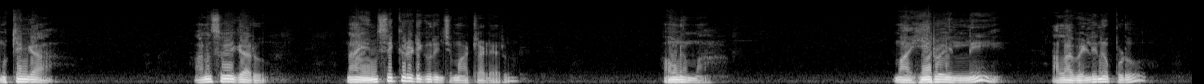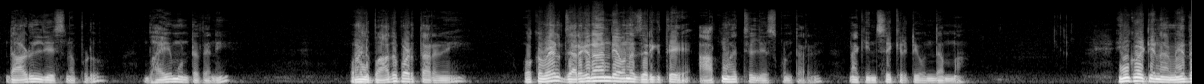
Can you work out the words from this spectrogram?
ముఖ్యంగా అనసూయ గారు నా ఇన్సెక్యూరిటీ గురించి మాట్లాడారు. అవునమ్మా మా హీరోయిన్ని అలా వెళ్ళినప్పుడు దాడులు చేసినప్పుడు భయం ఉంటుందని వాళ్ళు బాధపడతారని ఒకవేళ జరగరాంది ఏమైనా జరిగితే ఆత్మహత్యలు చేసుకుంటారని నాకు ఇన్సెక్యూరిటీ ఉందమ్మా. ఇంకోటి నా మీద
